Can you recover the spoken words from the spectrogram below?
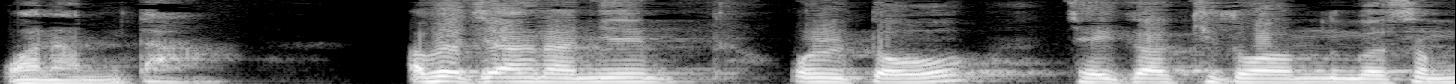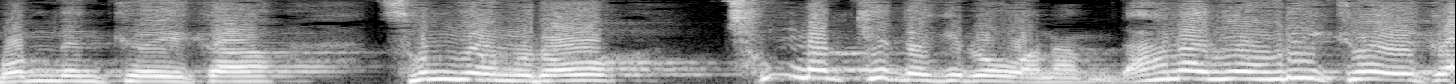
원합니다. 아버지 하나님, 오늘도 저희가 기도하는 것은 몸는 교회가 성령으로 충만케 되기를 원합니다. 하나님, 우리 교회가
